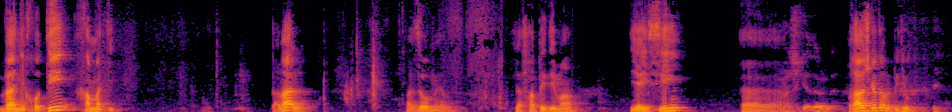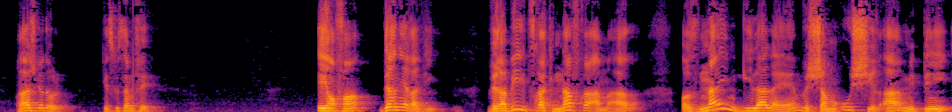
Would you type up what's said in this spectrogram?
והניחותי חמתי. Pas mal. מה זה אומר? Il a frappé des mains. Il y a ici euh, Raj Gadol. Raj Gadol, bidouk. Raj Gadol. Qu'est-ce que ça me fait Et enfin, dernier avis. Verabi Yitzhak Nafra Amar, Oznaim Gila Laem, Vesham'u Shir'a Mipi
